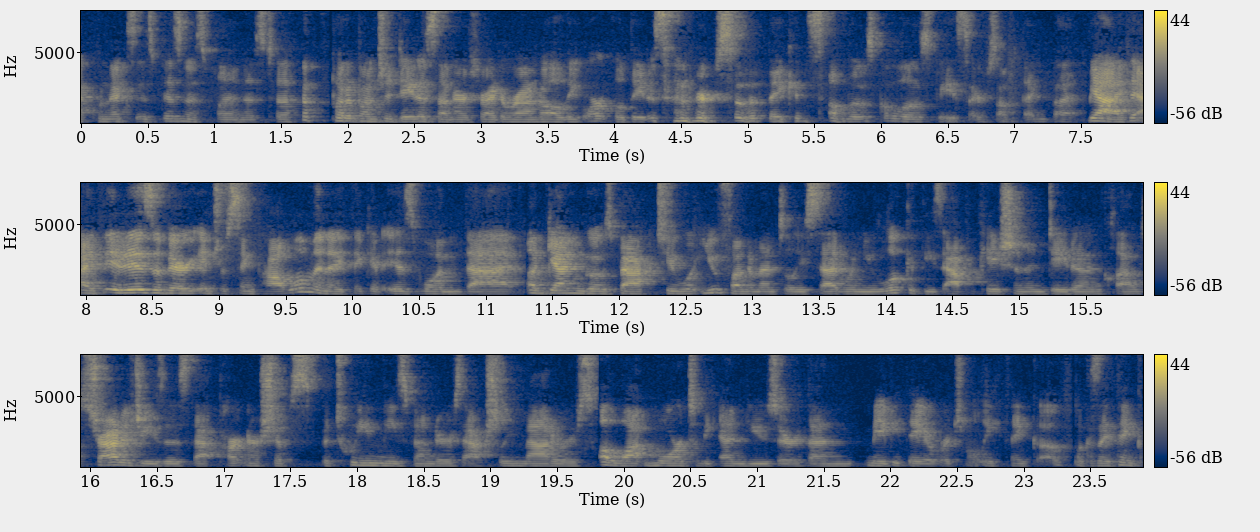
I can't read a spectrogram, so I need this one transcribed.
Equinix's business plan is to put a bunch of data centers right around all the Oracle data centers so that they can sell those colo space or something. But yeah, I th- it is a very interesting problem. And I think it is one that, again, goes back to what you fundamentally said when you look at these application and data and cloud strategies is that partnerships between these vendors actually matters a lot more to the end user than maybe they originally think of. Because I think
